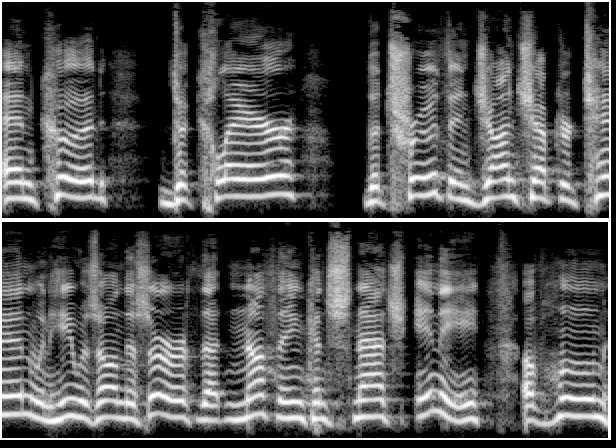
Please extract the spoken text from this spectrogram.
and could declare the truth in John chapter 10 when he was on this earth that nothing can snatch any of whom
